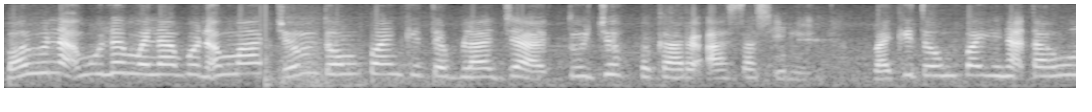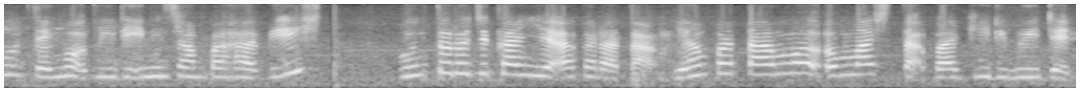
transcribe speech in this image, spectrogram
Baru nak mula menabung emas, jom tuan-puan kita belajar tujuh perkara asas ini. Bagi tuan-puan yang nak tahu, tengok video ini sampai habis untuk rujukan yang akan datang. Yang pertama, emas tak bagi dividen.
